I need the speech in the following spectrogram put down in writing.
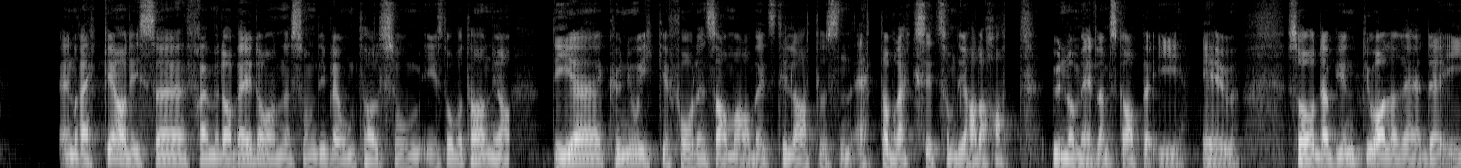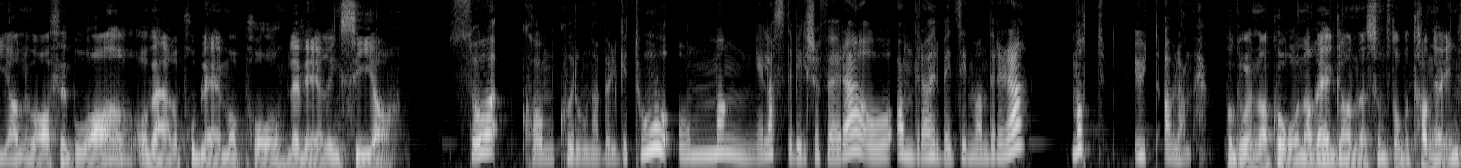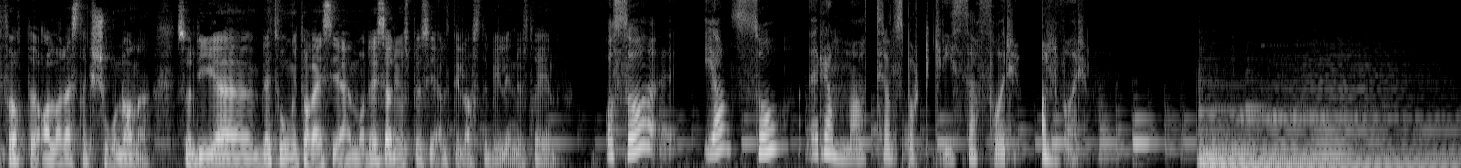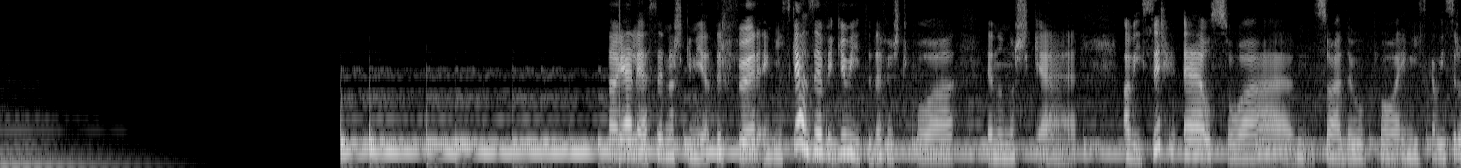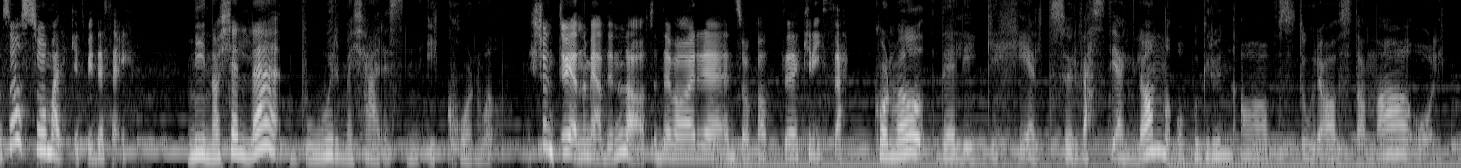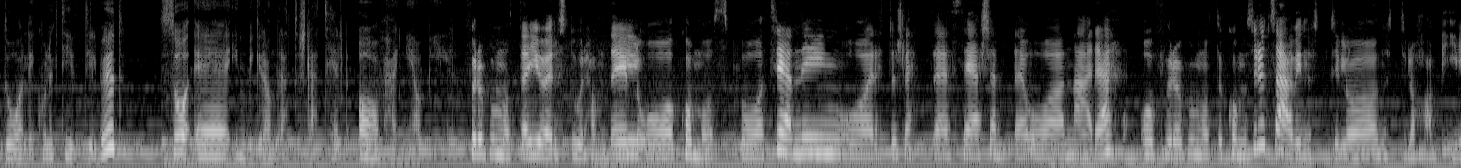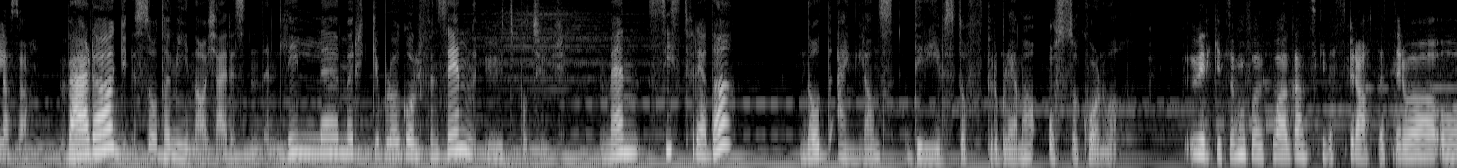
En rekke av disse fremmedarbeiderne som de ble omtalt som i Storbritannia, de eh, kunne jo ikke få den samme arbeidstillatelsen etter brexit som de hadde hatt under medlemskapet i EU. Så det begynte jo allerede i januar-februar å være problemer på leveringssida. Så kom koronabølge to, og mange lastebilsjåfører og andre arbeidsinnvandrere måtte ut av landet. pga. koronareglene som Storbritannia innførte, alle restriksjonene. Så de eh, ble tvunget til å reise hjem, og det ser de jo spesielt i lastebilindustrien. Og så, ja, så ramma transportkrisa for alvor. Jeg leser norske nyheter før engelske, så jeg fikk jo vite det først på, gjennom norske aviser. Eh, og så så jeg det jo på engelske aviser også, og så merket vi det selv. Mina Kjelle bor med kjæresten i Cornwall. Jeg skjønte jo gjennom mediene da at det var en såkalt eh, krise. Cornwall det ligger helt sørvest i England, og pga. store avstander og litt dårlig kollektivtilbud, så er innbyggerne rett og slett helt avhengig av bil. For å på en måte gjøre storhandel og komme oss på trening og rett og slett eh, se kjente og nære. Og for å på en måte komme oss ut, så er vi nødt til å, nødt til å ha bil, altså. Hver dag så tar Mina og kjæresten den lille, mørkeblå Golfen sin ut på tur. Men sist fredag nådde Englands drivstoffproblemer også Cornwall. Det virket som folk var ganske desperate etter å, å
